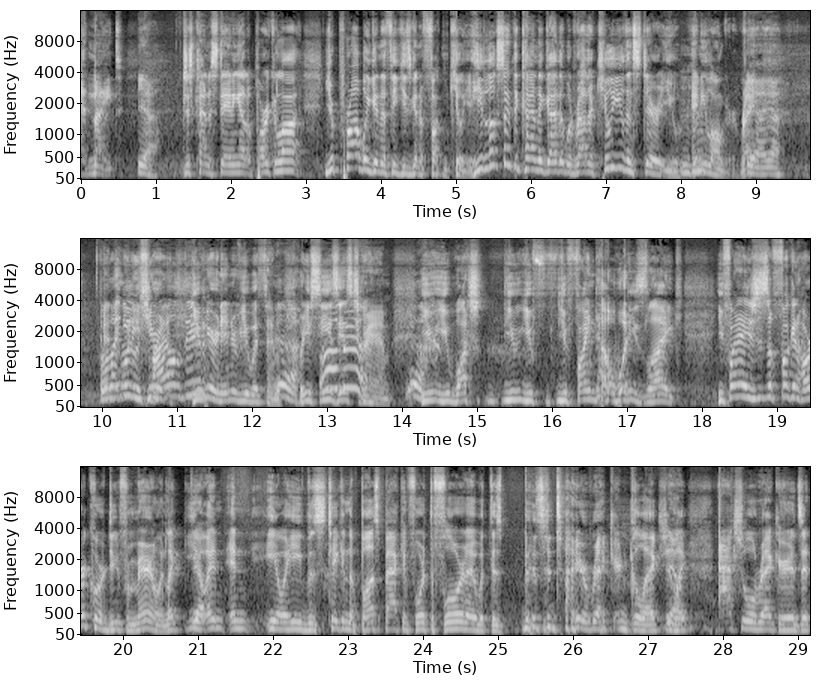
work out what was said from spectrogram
at night. yeah. Just kind of standing out a parking lot, you're probably gonna think he's gonna fucking kill you. He looks like the kind of guy that would rather kill you than stare at you any longer, right? Mm-hmm. Yeah, yeah. But and like then when you he hear smiles, dude. you hear an interview with him Yeah. where you see Oh, his. Instagram. Yeah. You you watch you you you find out what he's like. you find out he's just a fucking hardcore dude from Maryland. Like you Yeah. know, and and you know he was taking the bus back and forth to Florida with this this entire record collection, like actual records. And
